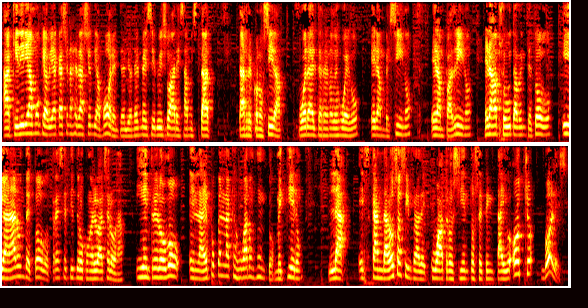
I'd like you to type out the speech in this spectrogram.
aquí diríamos que había casi una relación de amor entre Lionel Messi y Luis Suárez, esa amistad tan reconocida fuera del terreno de juego. Eran vecinos, eran padrinos, eran absolutamente todo y ganaron de todo, 13 títulos con el Barcelona. Y entre los dos, en la época en la que jugaron juntos, metieron la escandalosa cifra de 478 goles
